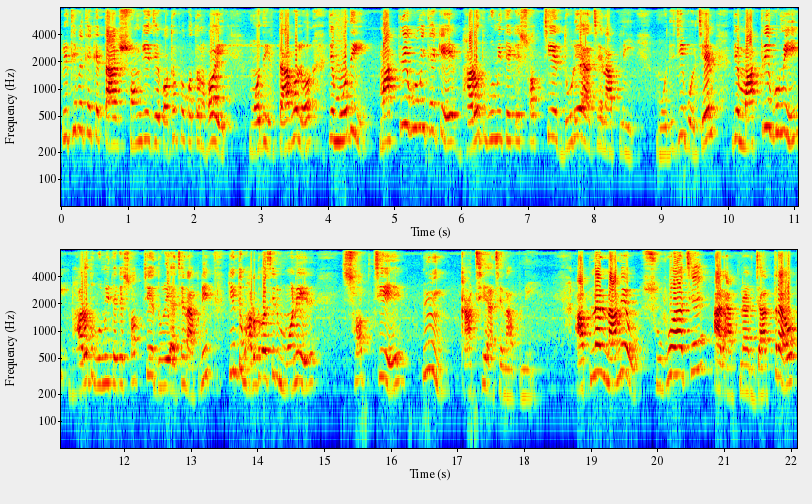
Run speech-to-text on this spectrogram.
পৃথিবী থেকে তার সঙ্গে যে কথোপকথন হয় মোদির, তা হলো যে, মোদি, মাতৃভূমি থেকে ভারতভূমি থেকে সবচেয়ে দূরে আছেন আপনি। মোদিজি বলছেন যে, মাতৃভূমি ভারতভূমি থেকে সবচেয়ে দূরে আছেন আপনি, কিন্তু ভারতবাসীর মনের সবচেয়ে কাছে আছেন আপনি। আপনার নামেও শুভ আছে আর আপনার যাত্রাও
